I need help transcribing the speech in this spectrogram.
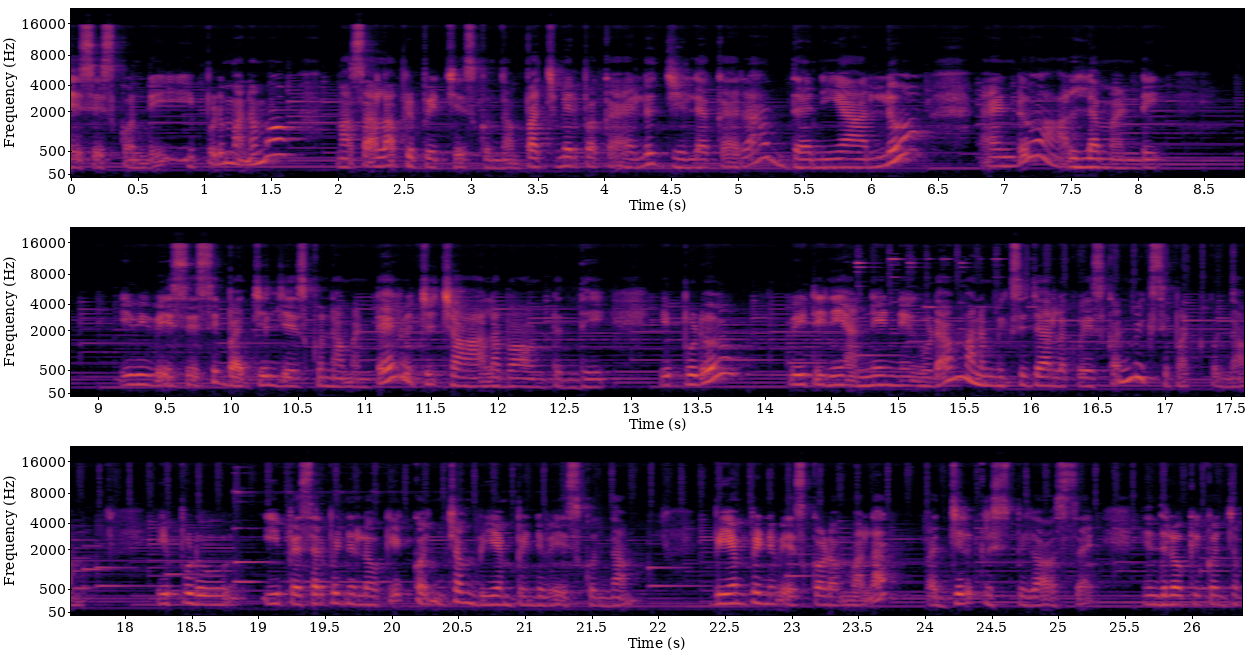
చేసేసుకోండి. ఇప్పుడు మనము మసాలా ప్రిపేర్ చేసుకుందాం. పచ్చిమిరపకాయలు జీలకర్ర ధనియాలు అండ్ అల్లం అండి. ఇవి వేసేసి బజ్జీలు చేసుకున్నామంటే రుచి చాలా బాగుంటుంది. ఇప్పుడు వీటిని అన్నింటినీ కూడా మనం మిక్సీ జార్లకు వేసుకొని మిక్సీ పట్టుకుందాం. ఇప్పుడు ఈ పెసరపిండిలోకి కొంచెం బియ్యం పిండి వేసుకుందాం. బియ్యం పిండి వేసుకోవడం వల్ల బజ్జీలు క్రిస్పీగా వస్తాయి. ఇందులోకి కొంచెం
